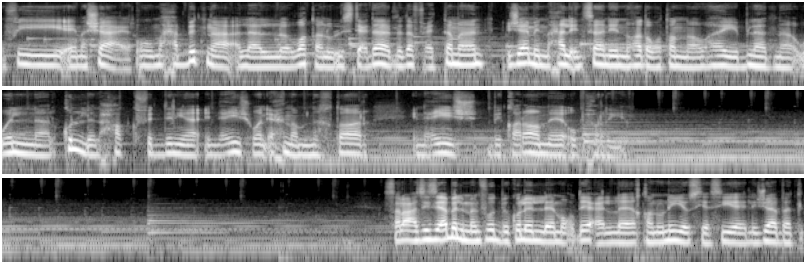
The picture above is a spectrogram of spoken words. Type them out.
وفي مشاعر. ومحبتنا للوطن والاستعداد لدفع الثمن جاي من محل إنساني إنه هذا وطننا وهي بلادنا ولنا كل الحق في الدنيا. نعيش وين إحنا بنختار نعيش بكرامة وبحرية. صلاح عزيزي قبل ما نفوت بكل المواضيع القانونية والسياسية اللي جابت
